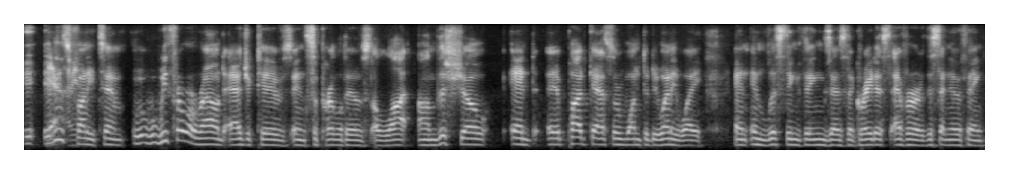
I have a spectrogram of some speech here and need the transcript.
It, it is Yeah, I mean- funny, Tim. We throw around adjectives and superlatives a lot on this show, and uh, podcasts are one to do anyway. And, and listing things as the greatest ever, this and the other thing.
